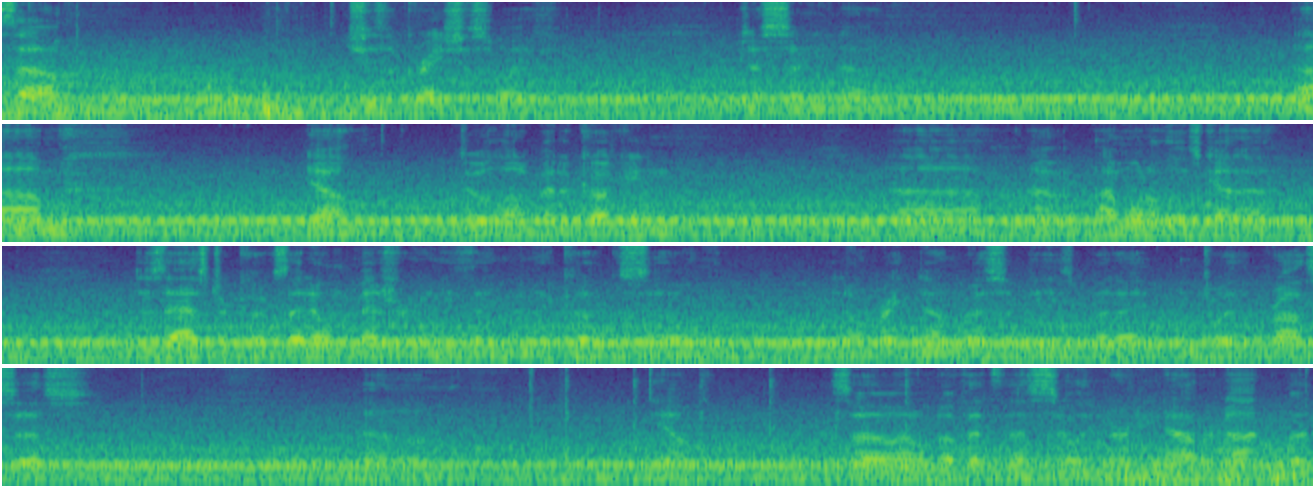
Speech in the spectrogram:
So, she's a gracious wife, just so you know. Um, do a little bit of cooking. Uh, I'm, I'm one of those kind of disaster cooks. I don't measure anything when I cook, so I don't write down recipes, but I enjoy the process. Um, you know, so I don't know if that's necessarily nerding out or not, but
